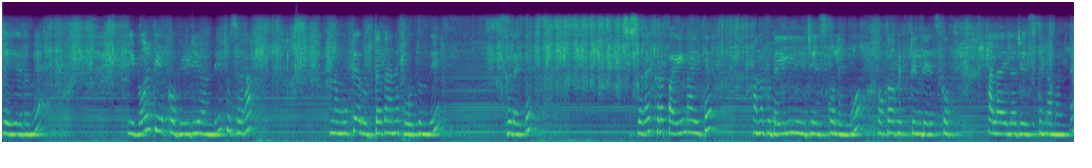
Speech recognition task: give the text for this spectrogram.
చేయడమే ఇవాళకి ఒక వీడియో అండి. చూసారా? మనం ఊకే రుద్దగానే పోతుంది. ఇక్కడైతే చూసారా? ఇక్కడ పైన అయితే మనకు డైలీ చేసుకోలేము. ఒక ఫిఫ్టీన్ డేస్కి అలా ఇలా చేసుకున్నామంటే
